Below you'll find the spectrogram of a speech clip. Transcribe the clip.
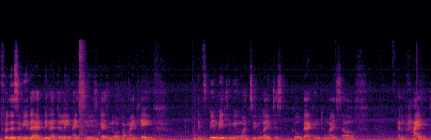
for those of you that have been at the late night series you guys know about my cave. It's been making me want to like just go back into myself and hide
